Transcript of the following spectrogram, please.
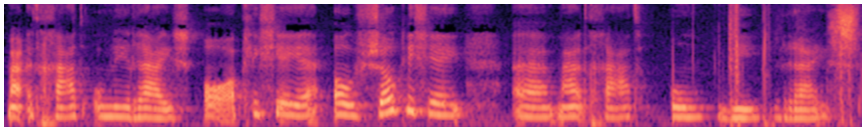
Maar het gaat om die reis. Oh, cliché hè? Oh, zo cliché. Uh, maar het gaat om die reis.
